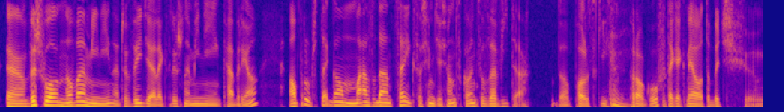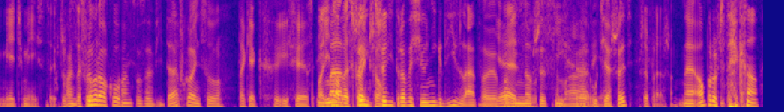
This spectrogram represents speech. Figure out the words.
E, Wyszło nowe Mini, znaczy wyjdzie elektryczne Mini Cabrio. A oprócz tego Mazda CX-80 w końcu zawita do polskich progów. Tak jak miało to być, mieć miejsce w, końcu- zeszłym roku, W końcu zawite. a w końcu, tak jak się I ma spalinowe skończą. 3-litrowy silnik diesla, co powinno Jezus wszystkich e, Maria. ucieszyć. Przepraszam. E, Oprócz tego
